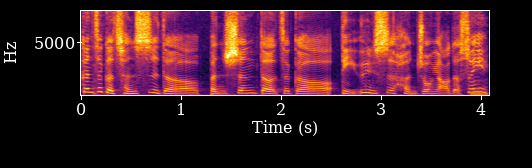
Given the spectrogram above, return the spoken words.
跟这个城市的本身的这个底蕴是很重要的。所以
